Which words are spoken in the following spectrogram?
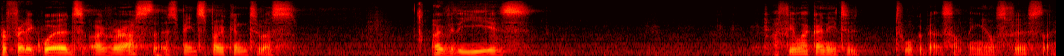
prophetic words over us that has been spoken to us over the years. I feel like I need to talk about something else first, though.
